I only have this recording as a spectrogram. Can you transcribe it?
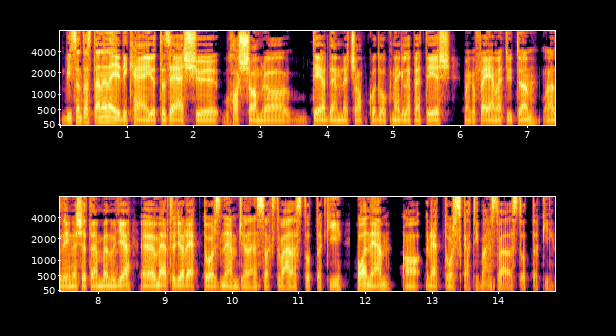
Viszont aztán a negyedik helyen jött az első hasamra, térdemre csapkodok meglepetés, meg a fejemet ütöm, az én esetemben ugye, mert hogy a Raptors nem Jalen Sachs-t választotta ki, hanem a Raptors Scotty Barnes-t választotta ki.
